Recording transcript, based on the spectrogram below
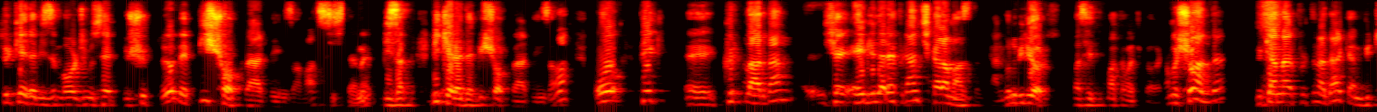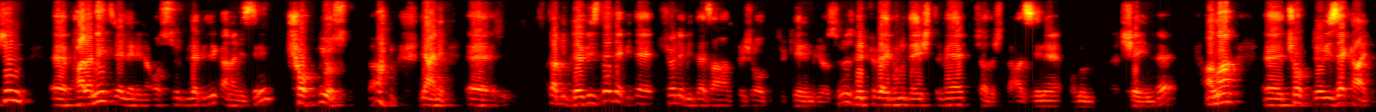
Türkiye'de bizim borcumuz hep düşüktü ve bir şok verdiğin zaman sisteme, bize bir kere de bir şok verdiğin zaman o pek e, 40'lardan e, şey 50'lere falan çıkaramazdı. Yani bunu biliyoruz basit matematik olarak. Ama şu anda mükemmel fırtına derken bütün e, parametrelerini o sürdürülebilirlik analizinin şokluyorsun. Tamam? Yani e, tabii dövizde de bir de şöyle bir dezavantajı oldu Türkiye'nin biliyorsunuz. Lütfü Bey bunu değiştirmeye çalıştı hazine onun şeyinde. Ama e, çok dövize kaydı.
